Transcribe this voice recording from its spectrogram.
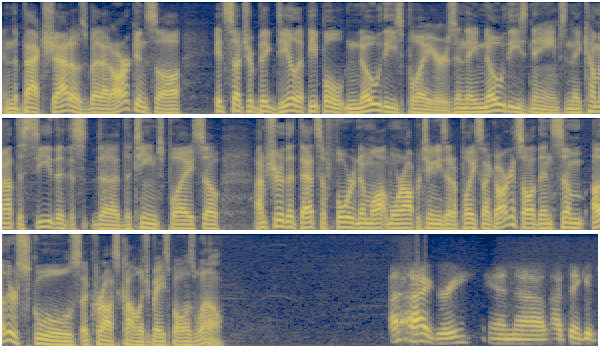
in the back shadows. But at Arkansas, it's such a big deal that people know these players and they know these names and they come out to see the the, the teams play. So I'm sure that that's afforded them a lot more opportunities at a place like Arkansas than some other schools across college baseball as well. I, I agree, and uh, I think it's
